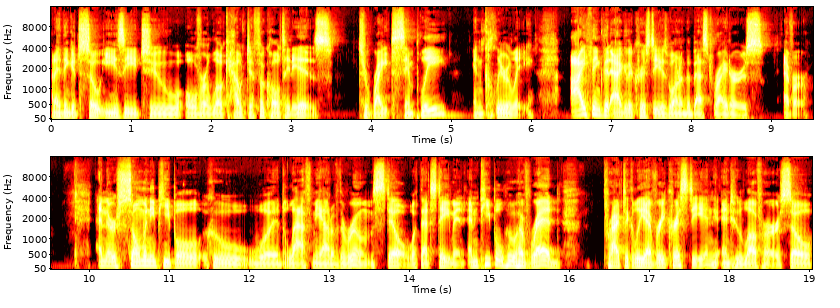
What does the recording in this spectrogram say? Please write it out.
And I think it's so easy to overlook how difficult it is to write simply and clearly. I think that Agatha Christie is one of the best writers ever. And there are so many people who would laugh me out of the room still with that statement, and people who have read practically every Christie and, and who love her. So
